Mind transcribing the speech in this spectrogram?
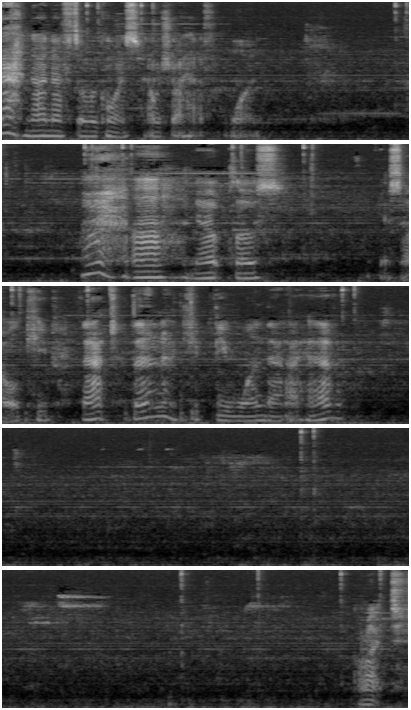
Ah, not enough silver coins. How much do I have? One. Ah, uh, no, close. Guess I will keep that then. Keep the one that I have. Alright,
